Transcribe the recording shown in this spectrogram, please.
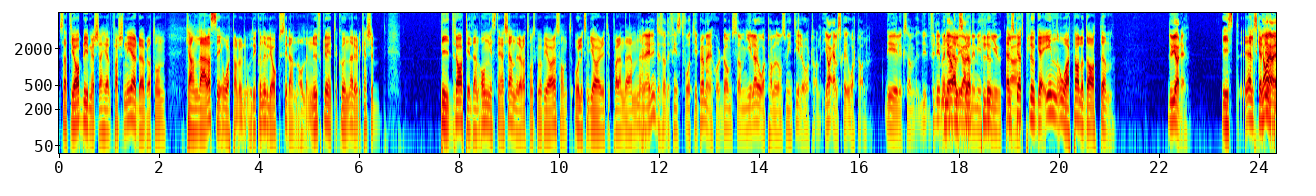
Så att jag blir mer så helt fascinerad över att hon kan lära sig årtal och- och det kunde väl jag också i den åldern. Nu skulle jag inte kunna det och det kanske bidrar till den ångesten jag känner över att hon ska behöva göra sånt och liksom göra det i typ varenda ämne. Men är det inte så att det finns två typer av människor? De som gillar årtal och de som inte gillar årtal. Jag älskar ju årtal. Det är ju liksom, för det, men, det har att älskar göra att med mitt plu- mjuka... Älskar du att plugga in årtal och datum? Du gör det? I st- älskar Ja, du ja, det?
